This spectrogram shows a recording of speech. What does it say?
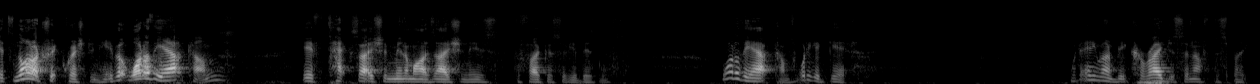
it's not a trick question here, but what are the outcomes if taxation minimisation is the focus of your business? What are the outcomes? What do you get? Would anyone be courageous enough to speak?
